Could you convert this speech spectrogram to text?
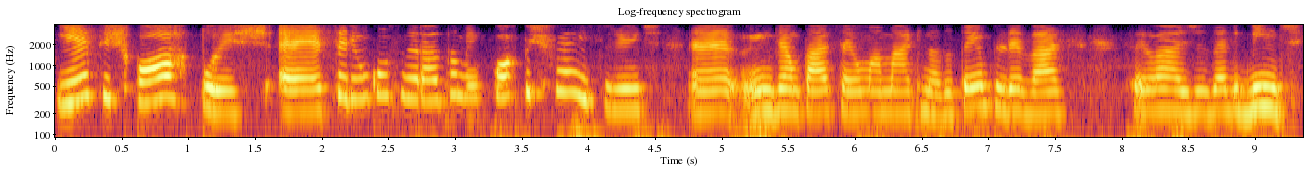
e esses corpos é, seriam considerados também corpos feios, se a gente é, inventasse aí uma máquina do tempo e levasse, sei lá, Gisele Bündchen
